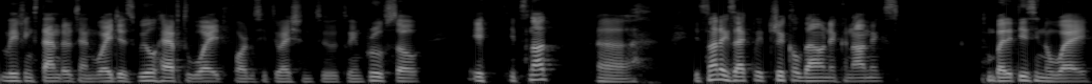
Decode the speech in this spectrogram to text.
living standards and wages will have to wait for the situation to to improve. So it it's not uh, it's not exactly trickle down economics, but it is in a way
